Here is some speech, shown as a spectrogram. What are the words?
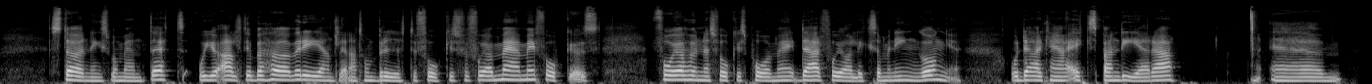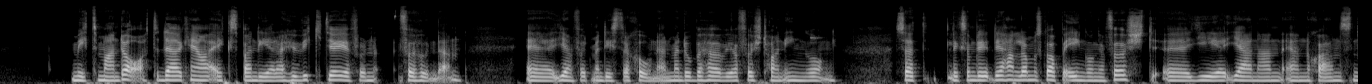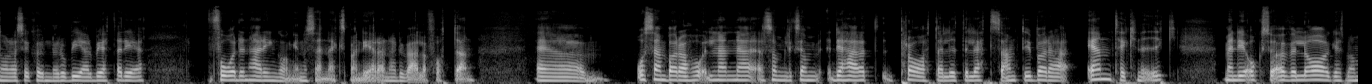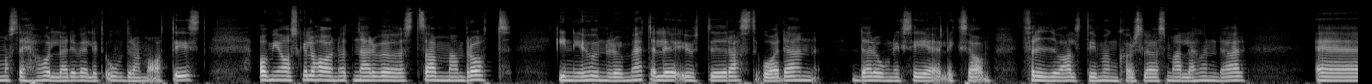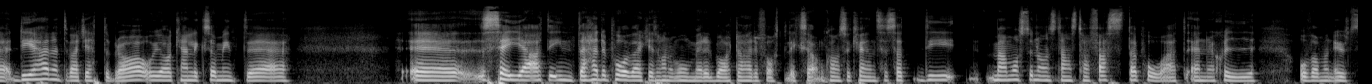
störningsmomentet och ju allt jag behöver är egentligen att hon bryter fokus för får jag med mig fokus Får jag hundens fokus på mig, där får jag liksom en ingång. Och där kan jag expandera eh, mitt mandat. Där kan jag expandera hur viktig jag är för, för hunden eh, jämfört med distraktionen. Men då behöver jag först ha en ingång. Så att liksom det, det handlar om att skapa ingången först, eh, ge hjärnan en chans, några sekunder och bearbeta det. Få den här ingången och sen expandera när du väl har fått den. Eh, och sen bara när, när, som liksom, det här att prata lite lättsamt, det är bara en teknik. Men det är också överlag att man måste hålla det väldigt odramatiskt. Om jag skulle ha något nervöst sammanbrott inne i hundrummet eller ute i rastgården där Onyx är liksom fri och alltid munkörslös med alla hundar. Eh, det hade inte varit jättebra och jag kan liksom inte eh, säga att det inte hade påverkat honom omedelbart och hade fått liksom konsekvenser. Så att det, man måste någonstans ta fasta på att energi och vad man ut,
